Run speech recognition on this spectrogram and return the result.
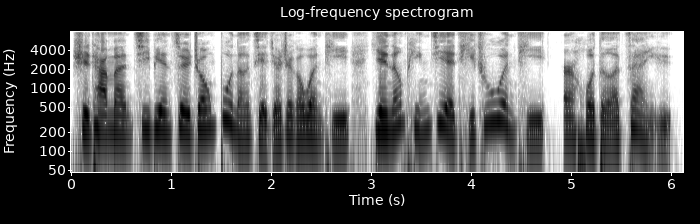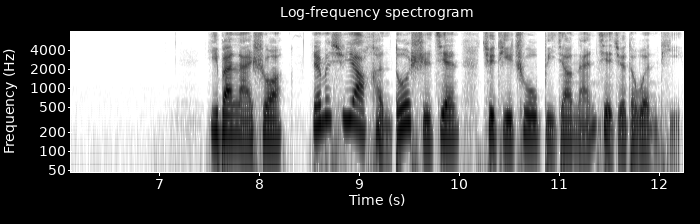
使他们，即便最终不能解决这个问题，也能凭借提出问题而获得赞誉。一般来说，人们需要很多时间去提出比较难解决的问题，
